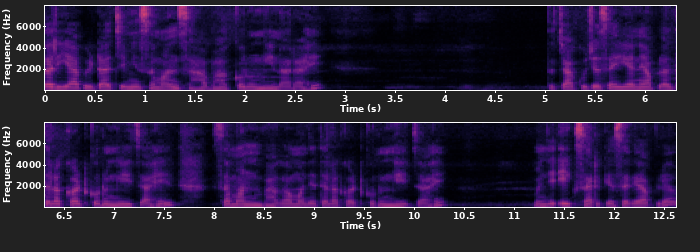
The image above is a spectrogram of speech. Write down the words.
तर या पिठाचे मी समान सहा भाग करून घेणार आहे. तर चाकूच्या सहाय्याने आपल्याला त्याला कट करून घ्यायचं आहे. समान भागामध्ये त्याला कट करून घ्यायचं आहे. म्हणजे एकसारखे सगळे आपल्या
